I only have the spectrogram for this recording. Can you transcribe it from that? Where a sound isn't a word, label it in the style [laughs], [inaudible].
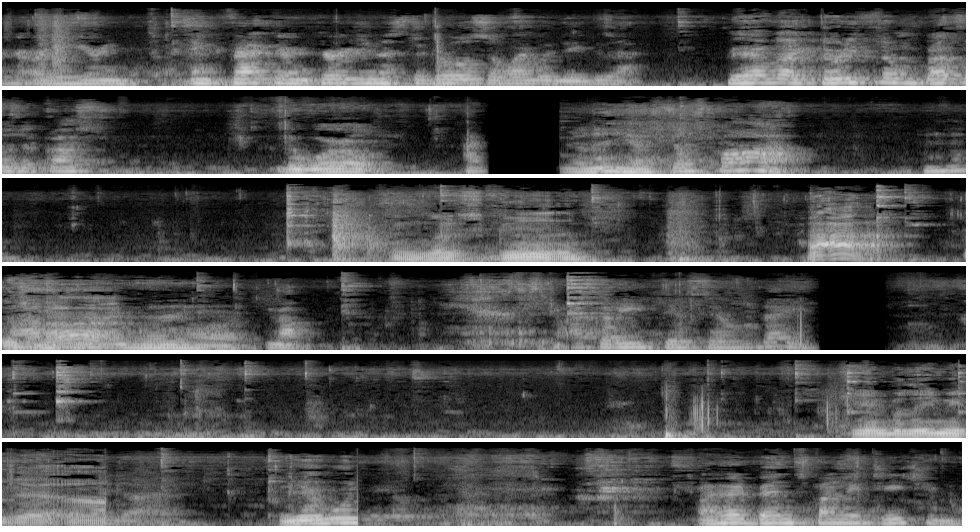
They're already hearing. In fact, they're encouraging us to go, so why would they do that? They have like 30 some Bethels across the world. And then here's the spot. It looks good. Ah! It's Very, hot. very hot. No. I could eat this every day. Can't believe me that uh, Yeah, everyone. I heard Ben's finally teaching.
